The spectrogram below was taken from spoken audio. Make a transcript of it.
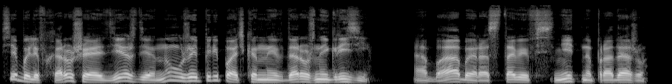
Все были в хорошей одежде, но уже перепачканные в дорожной грязи. А бабы, расставив снеть на продажу,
